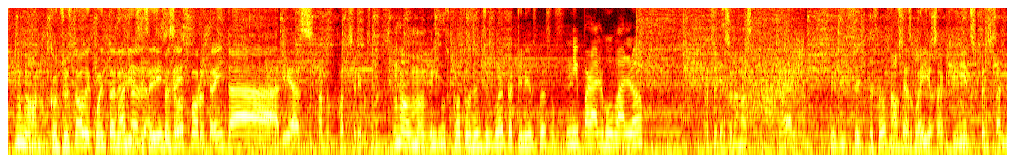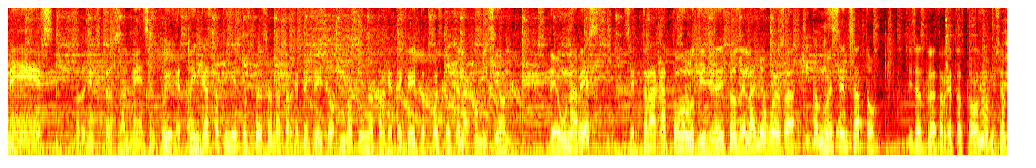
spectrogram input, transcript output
No, no. Con su estado de cuenta de ¿Cuánto es 16 pesos. por 30 días? ¿Cuánto, cuánto sería más o menos? No mames. Pues 450, 500 pesos. Ni para el búbalo. Esto ya suena más, más real. ¿Qué, 16 pesos? No seas güey, o sea, 500 pesos al mes, 900 pesos al mes en tu Güey, tarjeta. quien gasta 500 pesos en una tarjeta de crédito no tiene una tarjeta de crédito puesto que la comisión de una vez se traga todos los 16 pesos del año, güey. O sea, ¿Qué no es sensato. Si sabes que las tarjetas cobran comisión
